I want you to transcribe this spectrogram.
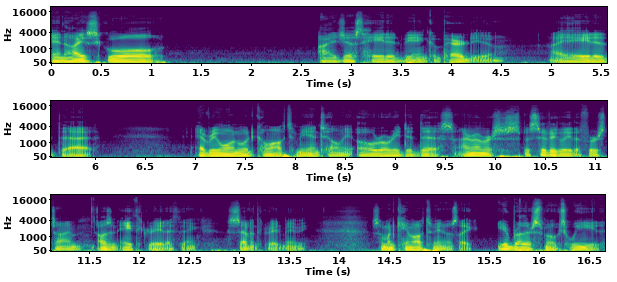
in high school, I just hated being compared to you. I hated that everyone would come up to me and tell me, "Oh, Rory did this." I remember specifically the first time I was in eighth grade, I think, seventh grade maybe. Someone came up to me and was like, "Your brother smokes weed,"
